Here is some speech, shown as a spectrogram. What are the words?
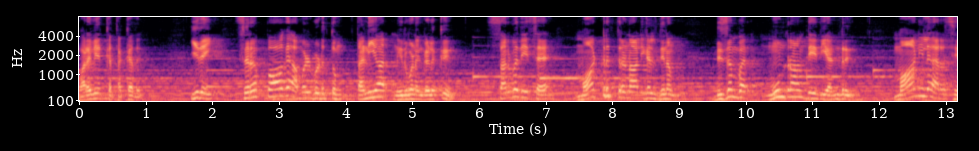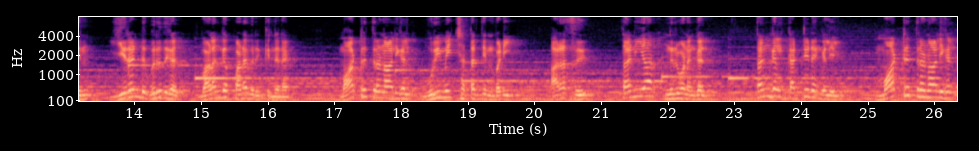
வரவேற்கத்தக்கது. இதை சிறப்பாக அமல்படுத்தும் தனியார் நிறுவனங்களுக்கு சர்வதேச மாற்றுத்திறனாளிகள் தினம் டிசம்பர் மூன்றாம் தேதி அன்று மாநில அரசின் இரண்டு விருதுகள் வழங்கப்படவிருக்கின்றன. மாற்றுத்திறனாளிகள் உரிமை சட்டத்தின்படி அரசு தனியார் நிறுவனங்கள் தங்கள் கட்டிடங்களில் மாற்றுத்திறனாளிகள்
